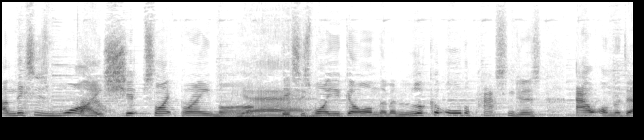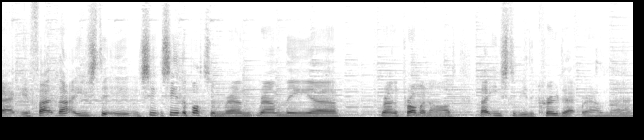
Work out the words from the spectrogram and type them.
and this is why ships like Braemar. Yeah. This is why you go on them and look at all the passengers out on the deck. In fact, that used to you see, see at the bottom round round the uh, round the promenade. That used to be the crew deck round there.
